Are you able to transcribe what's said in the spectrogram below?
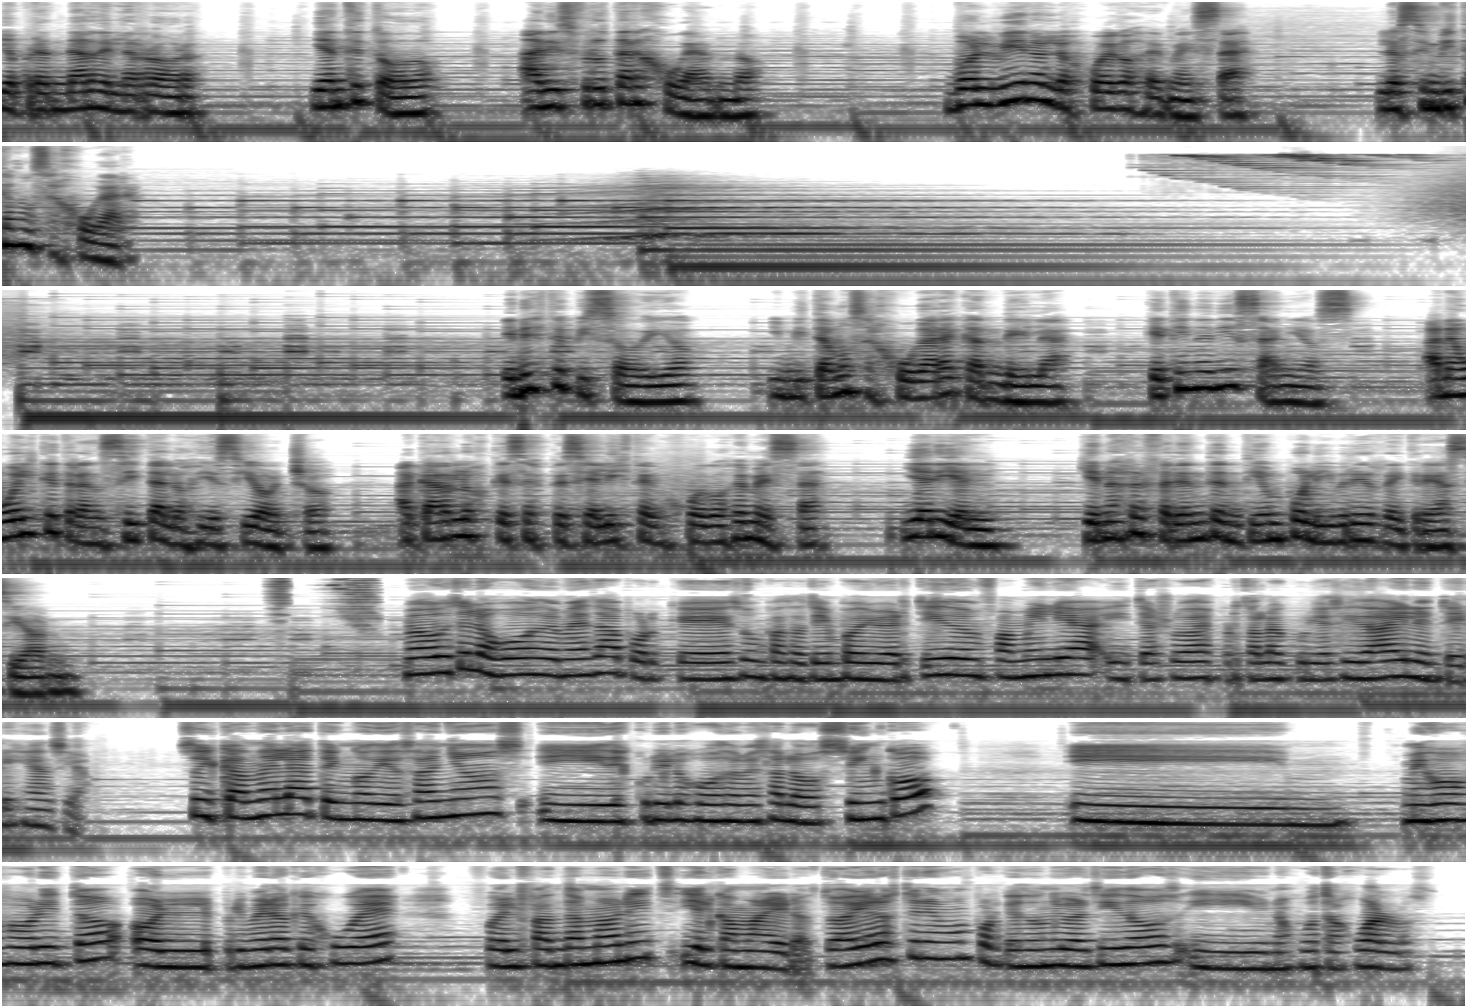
y aprender del error, y ante todo, a disfrutar jugando. Volvieron los juegos de mesa los invitamos a jugar. En este episodio, invitamos a jugar a Candela, que tiene 10 años, a Nahuel que transita los 18, a Carlos que es especialista en juegos de mesa, y Ariel, quien es referente en tiempo libre y recreación. Me gustan los juegos de mesa porque es un pasatiempo divertido en familia y te ayuda a despertar la curiosidad y la inteligencia. Soy Candela, tengo 10 años y descubrí los juegos de mesa a los 5 y mi juego favorito o el primero que jugué fue el Phantom Blitz y el Camarero. Todavía los tenemos porque son divertidos y nos gusta jugarlos.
